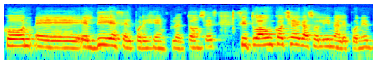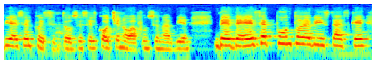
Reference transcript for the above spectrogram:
con eh, el diésel, por ejemplo. Entonces, si tú a un coche de gasolina le pones diésel, pues entonces el coche no va a funcionar bien. Desde ese punto de vista es que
